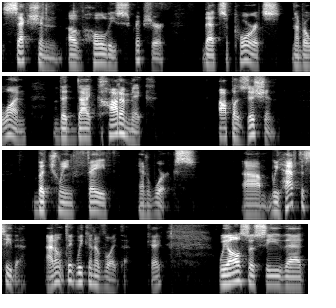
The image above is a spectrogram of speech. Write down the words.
section of Holy Scripture that supports, number one, the dichotomic opposition between faith and works. Um, we have to see that. I don't think we can avoid that. Okay. We also see that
